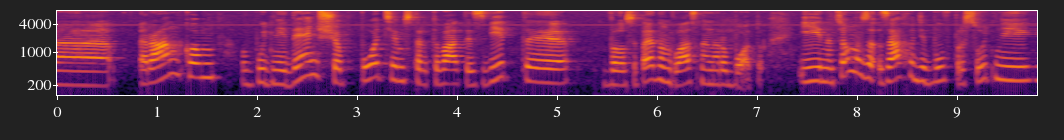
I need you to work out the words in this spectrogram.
е, ранком в будній день, щоб потім стартувати звідти. Велосипедом власне на роботу, і на цьому заході був присутній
